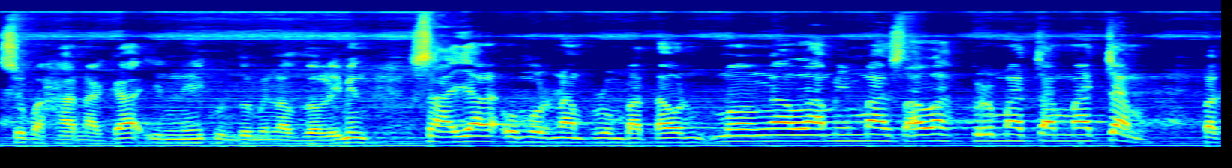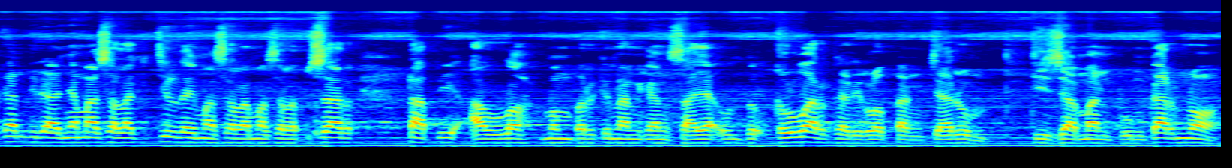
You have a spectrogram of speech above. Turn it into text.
subhanaka inni kuntu dhalimin. Saya umur 64 tahun mengalami masalah bermacam-macam bahkan tidak hanya masalah kecil tapi masalah-masalah besar tapi Allah memperkenankan saya untuk keluar dari lubang jarum di zaman Bung Karno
